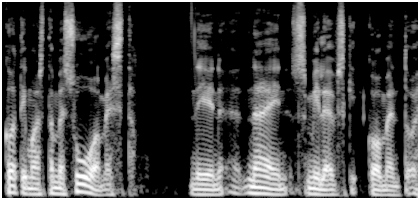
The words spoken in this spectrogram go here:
kotimaastamme Suomesta, niin näin Smilevski kommentoi.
